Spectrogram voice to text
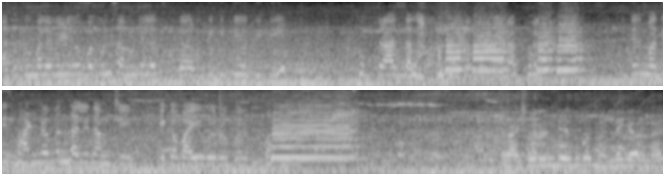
आता तुम्हाला व्हिडिओ बघून समजेलच गर्दी किती होती ती. खूप त्रास झाला. तिथे मध्येच भांडणं पण झालीत आमची एका बाईबरोबर. तर ऐश्वर्याने तिच्यासोबत भांडणे केलं नाही.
